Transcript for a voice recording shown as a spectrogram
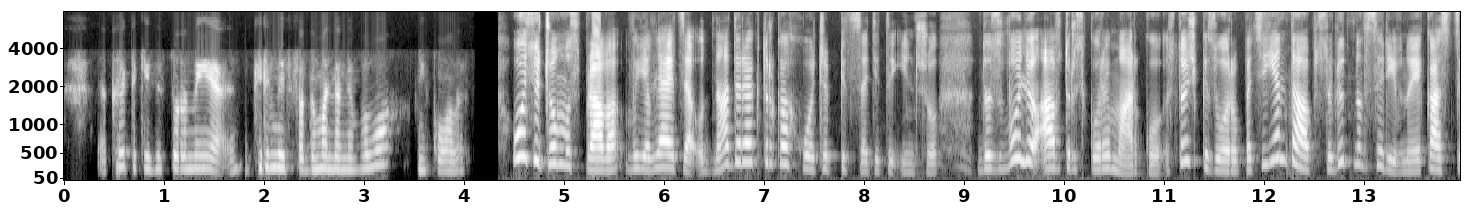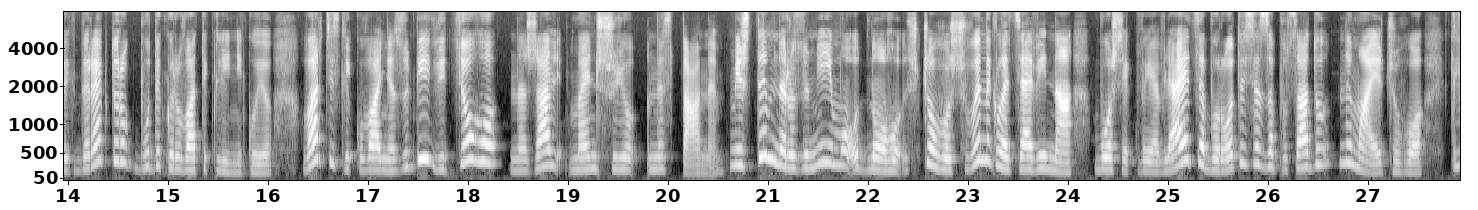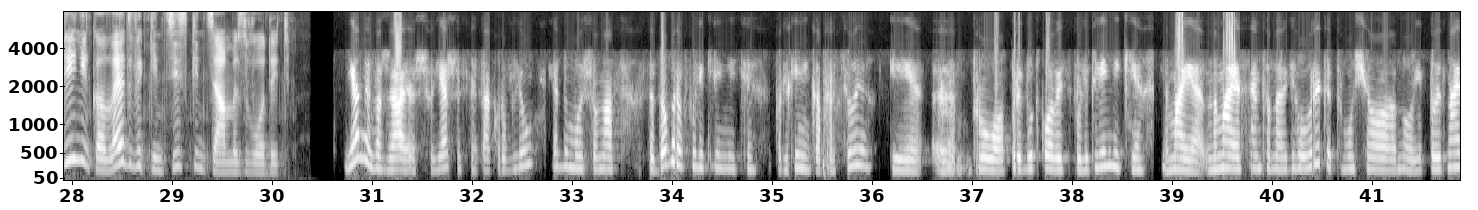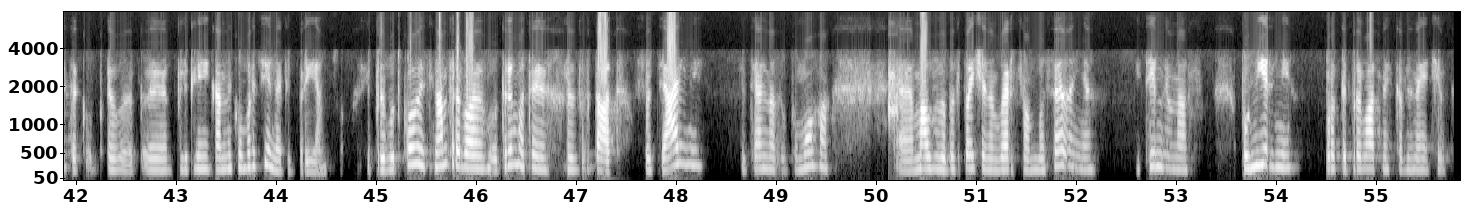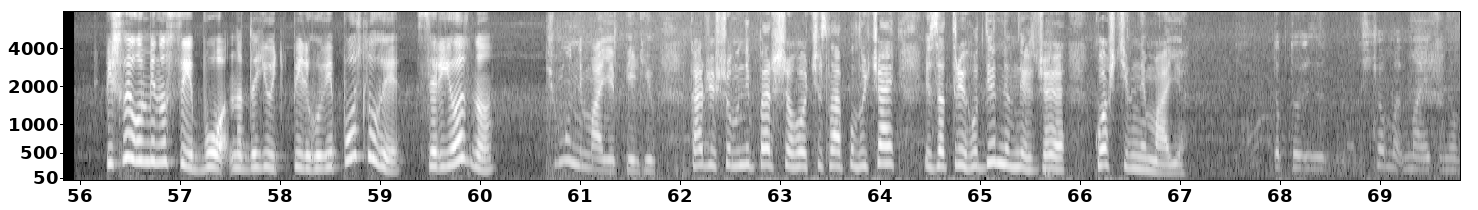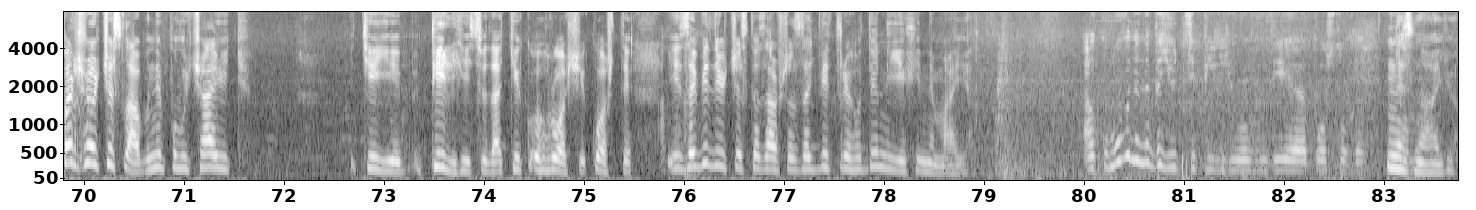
критики зі сторони керівництва до мене не було ніколи. Ось у чому справа. Виявляється, одна директорка хоче підсадити іншу. Дозволю авторську ремарку. З точки зору пацієнта абсолютно все рівно, яка з цих директорок буде керувати клінікою. Вартість лікування зубів від цього, на жаль, меншою не стане. Між тим не розуміємо одного, з чого ж виникла ця війна, бо ж, як виявляється, боротися за посаду немає чого. Клініка ледве кінці з кінцями зводить. Я не вважаю, що я щось не так роблю. Я думаю, що в нас все добре в поліклініці. Поліклініка працює, і е, про прибутковість поліклініки немає немає сенсу навіть говорити, тому що ну як ви знаєте, е, е, поліклініка не комерційне підприємство. І прибутковість нам треба отримати результат соціальний, соціальна допомога е, малозабезпеченим верствам населення. І ціни в нас помірні проти приватних кабінетів. Пішли у мінуси, бо надають пільгові послуги? Серйозно? Чому немає пільгів? Кажуть, що вони першого числа получають, і за три години в них вже коштів немає. Тобто, що мається на Першого числа вони получають ті пільги сюди, ті гроші, кошти. І завідуючий сказав, що за 2-3 години їх і немає. А кому вони не дають ці пільгові послуги? Не знаю.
